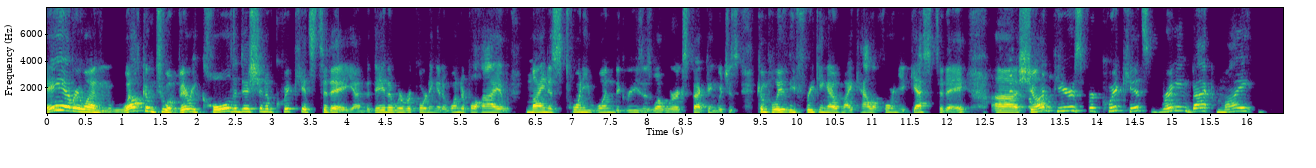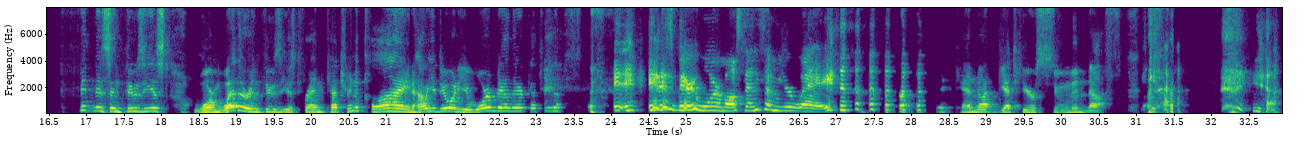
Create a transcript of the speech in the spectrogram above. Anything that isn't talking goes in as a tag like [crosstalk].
Hey everyone, welcome to a very cold edition of Quick Hits today. On the day that we're recording at a wonderful high of minus 21 degrees is what we're expecting, which is completely freaking out my California guest today. Uh, Sean Pierce for Quick Hits, bringing back my fitness enthusiast, warm weather enthusiast friend, Katrina Klein. How are you doing? Are you warm down there, Katrina? it, it is very warm. I'll send some your way. [laughs] it cannot get here soon enough. [laughs] yeah. yeah.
